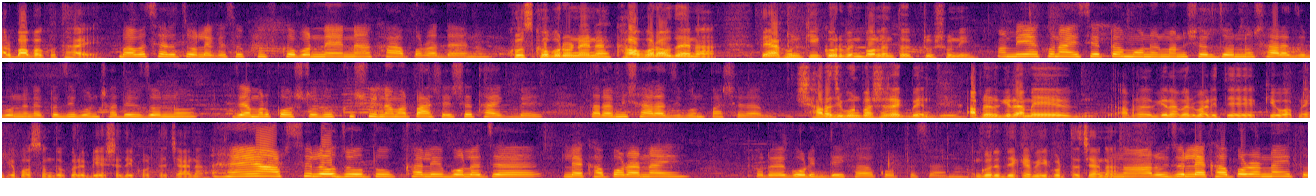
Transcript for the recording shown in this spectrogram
আর বাবা কোথায়? বাবা ছেড়ে চলে গেছে খোঁজ খবর নেয় না খাওয়া পড়া দেয় না। খোঁজ খবরও নেয় না খাওয়া পড়াও দেয় না। তো এখন কি করবেন বলেন তো একটু শুনি। আমি এখন আইছি একটা মনের মানুষের জন্য সারা জীবনের একটা জীবন সাথীর জন্য। যে আমার কষ্ট দুঃখ শুনে আমার পাশে এসে থাকবে। তার আমি সারা জীবন পাশে রাখব সারা জীবন পাশে রাখবেন? আপনার গ্রামে আপনার গ্রামের বাড়িতে কেউ আপনাকে পছন্দ করে বিয়ে শাদী করতে চায় না? হ্যাঁ আসছিল যৌতুক খালি বলে যে লেখাপড়া নাই পরে গরিব দেখা করতে চায় না। গরিব দেখে বিয়ে করতে চায় না? না আর ওই যে লেখাপড়া নাই তো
